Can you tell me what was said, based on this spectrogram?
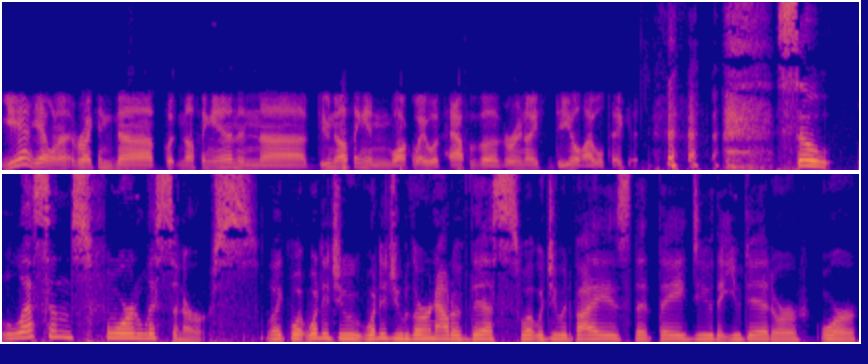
Yeah, yeah. Whenever I can uh, put nothing in and uh, do nothing and walk away with half of a very nice deal, I will take it. So lessons for listeners. Like what what did you what did you learn out of this? What would you advise that they do that you did or or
